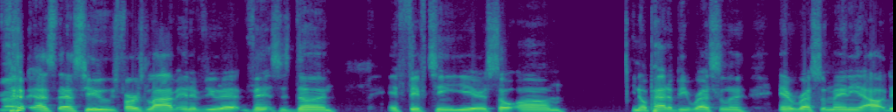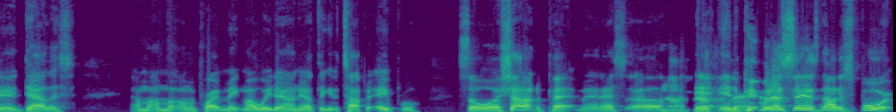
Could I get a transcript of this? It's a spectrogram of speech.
right. that's that's huge. First live interview that Vince has done in 15 years. So um, you know, Pat will be wrestling in WrestleMania out there in Dallas. I'm I'm I'm gonna probably make my way down there. I think at the top of April. So uh, shout out to Pat, man. That's uh, no, and, and, the people that say it's not a sport.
